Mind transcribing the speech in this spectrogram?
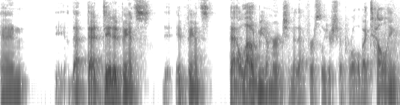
And that that did advance advance that allowed me to merge into that first leadership role by telling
